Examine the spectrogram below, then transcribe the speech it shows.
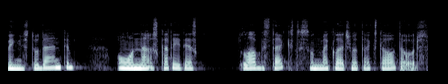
viņu studenti, un uh, skatīties labus tekstus un meklēt šo tekstu autorus.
